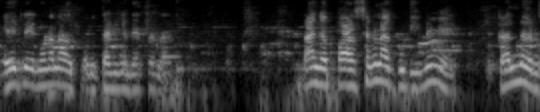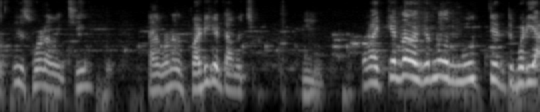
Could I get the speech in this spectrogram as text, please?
நேரில் எங்கனாலும் ஒரு தனி அந்த இடத்துல நாங்க பசங்களா கூட்டின்னு கல்லை அறுத்து சூட வச்சு அதை கொண்டு படிக்கட்டு அமைச்சோம். வைக்கிறதா வைக்கணும்னு ஒரு நூத்தி எட்டு படியா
